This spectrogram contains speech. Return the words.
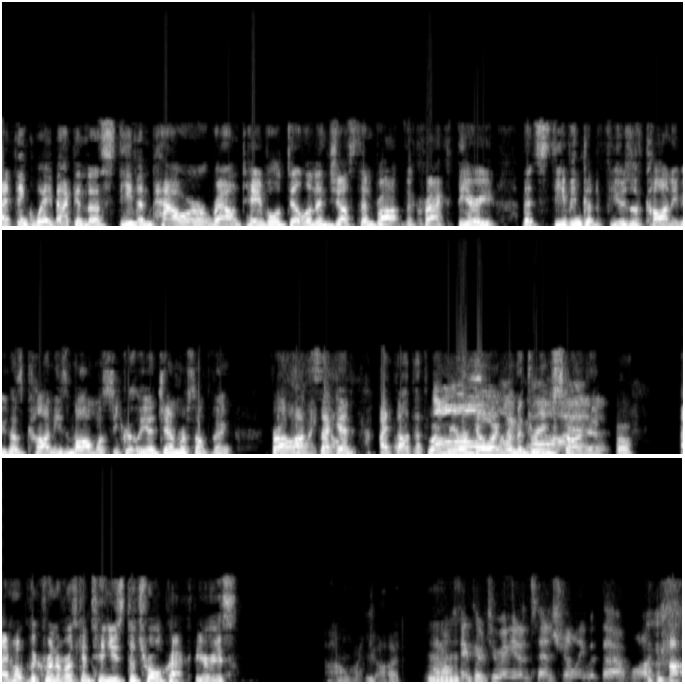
I think, way back in the Steven Power roundtable, Dylan and Justin brought up the crack theory that Steven could fuse with Connie because Connie's mom was secretly a gem or something. For a Oh hot my second, I thought that's where we were Oh going when the dream started. Oh. I hope the Crewniverse continues to troll crack theories. Oh my god. I don't Mm. think they're doing it intentionally with that one. Uh,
